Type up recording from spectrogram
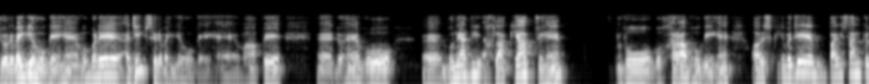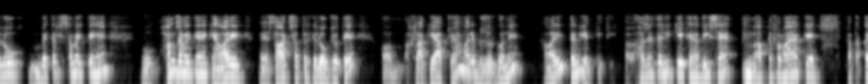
جو رویے ہو گئے ہیں، وہ بڑے عجیب سے رویے ہو گئے ہیں۔ وہاں پہ جو ہے وہ بنیادی اخلاقیات جو ہیں، وہ وہ خراب ہو گئی ہیں۔ اور اس کی وجہ پاکستان کے لوگ بہتر سمجھتے ہیں وہ ہم سمجھتے ہیں کہ ہماری ساٹھ ستر کے لوگ جو تھے اخلاقیات جو ہیں ہمارے بزرگوں نے ہماری تربیت کی تھی۔ حضرت علی کی ایک حدیث ہے، آپ نے فرمایا کہ فتح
